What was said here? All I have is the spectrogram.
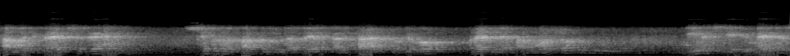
Θα μου επιτρέψετε, σύμφωνα με το άρθρο 73 του Καλιστάρη, το οποίο εγώ πρέπει να εφαρμόσω, είναι συγκεκριμένες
